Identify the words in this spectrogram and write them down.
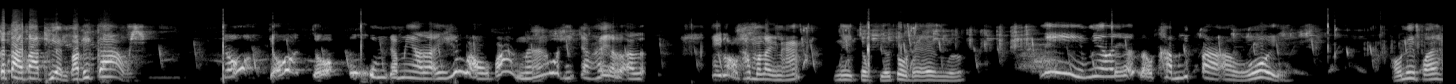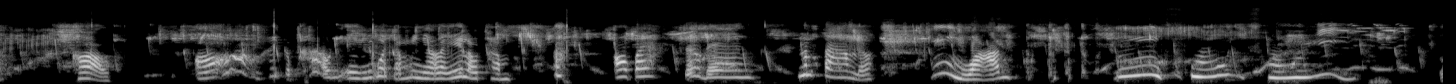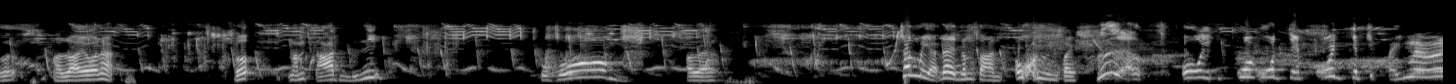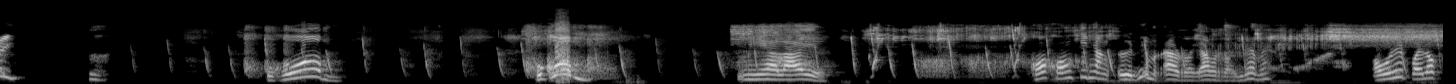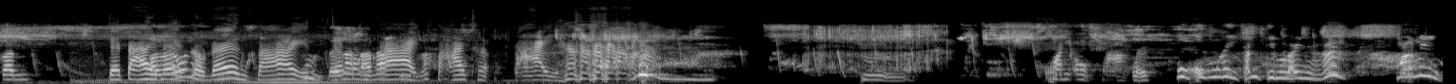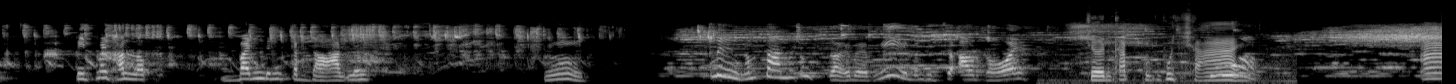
กระต่ายป่าเถื่อนตอนที่เก้าโจะโจะโจะผู้คุมจะมีอะไรให้เราบ้างนะ วันนี้จะให้อะไรให้เราทำอะไรนะนี่เจ้าเขียวเจ้าแดงเหรอนี่มีอะไรให้เราทำหรือเปล่าโอ้ยเอานี่ไป ข้าวอ๋อให้กับข้าวนี่เองนึกว่าจะมีอะไรให้เราทำอะเอาไป เจ้าแดง น้ำตาลเหรออืมหวานอืมอุ้ยอุ้ย เอออะไรวะน่ะเออน้ำตาลหรือนี่โอ้โหมอะไรฉันไม่อยากได้น้ำตาลเอาคืนไปเฮ้อโอ้ยโอ้ยโอ้ยเจ็บโอ้ยเจ็บชิบไปเลยโอ้โหมโอ้โหมมีอะไร ขอของกินอย่างอื่นที่มันอร่อยอร่อยได้ไหมเอานี่ไปแล้วกัน แกตายอะไรแล้ววะเนี่ยเราแดงตายอืมแต่แกหน้าต้องตาน่าตายกินนะตายเถอะตายอืมควันออกปากเลยพวกคุณให้ฉันกินอะไรเนี่ยฮะมานี่ปิดไม่ทันหรอกบันเป็นกระดาษเลย อืมนี่น้ำตาลมันต้องใส่แบบนี้ มันถึงจะอร่อย เชิญครับคุณผู้ชาชั่ยวอ้า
